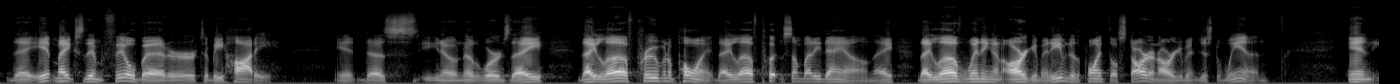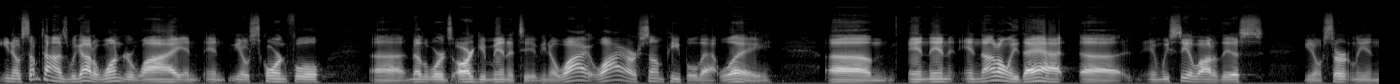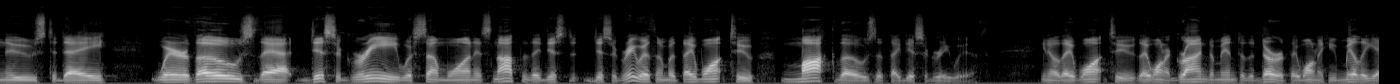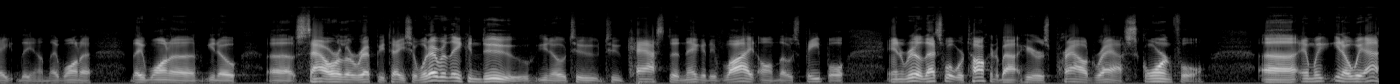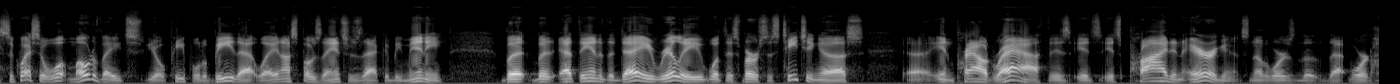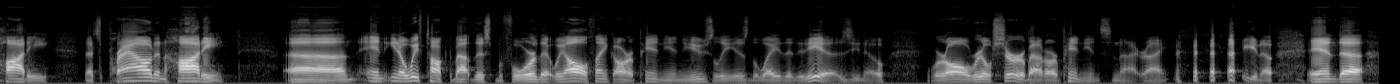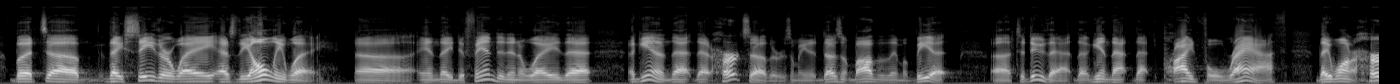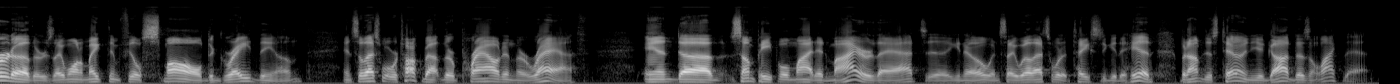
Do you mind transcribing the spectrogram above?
they, it makes them feel better to be haughty. It does, you know, in other words, they, they love proving a point. They love putting somebody down. They, they love winning an argument, even to the point they'll start an argument just to win. And, you know, sometimes we got to wonder why, and, and, you know, scornful, uh, in other words, argumentative. You know, why, why are some people that way? Um, and then, and not only that, uh, and we see a lot of this, you know, certainly in news today, where those that disagree with someone, it's not that they just disagree with them, but they want to mock those that they disagree with. You know, they want to they want to grind them into the dirt. They want to humiliate them. They want to they want to you know uh, sour their reputation. Whatever they can do, you know, to to cast a negative light on those people. And really, that's what we're talking about here: is proud wrath, scornful. Uh, and we, you know, we ask the question, what motivates you know people to be that way? And I suppose the answers to that could be many. But but at the end of the day, really, what this verse is teaching us uh, in proud wrath is it's it's pride and arrogance. In other words, the, that word haughty. That's proud and haughty. Uh, and you know we've talked about this before that we all think our opinion usually is the way that it is. You know, we're all real sure about our opinions tonight, right? you know, and uh, but uh, they see their way as the only way, uh, and they defend it in a way that again, that, that hurts others. I mean, it doesn't bother them a bit uh, to do that. Again, that, that prideful wrath, they want to hurt others, they want to make them feel small, degrade them. And so that's what we're talking about. They're proud in their wrath. And uh, some people might admire that, uh, you know, and say, well, that's what it takes to get ahead. But I'm just telling you, God doesn't like that.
